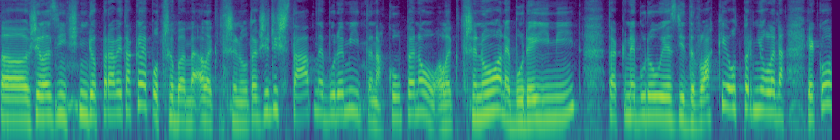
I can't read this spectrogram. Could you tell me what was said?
eh, železniční dopravy také potřebujeme elektřinu. Takže když stát nebude mít nakoupenou elektřinu a nebude jí mít, tak nebudou jezdit vlaky od 1. ledna. Jako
